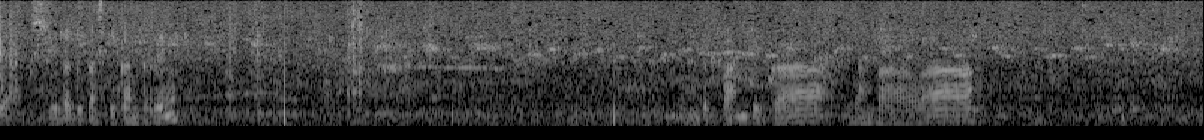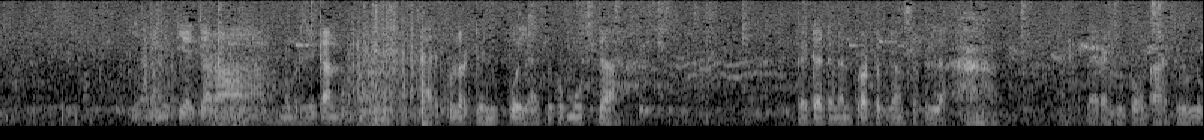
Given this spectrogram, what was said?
ya sudah dipastikan kering. Yang depan juga yang bawah. Ya ini dia cara membersihkan air cooler Denpo ya cukup mudah beda dengan produk yang sebelah. Lereng dibongkar dulu.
